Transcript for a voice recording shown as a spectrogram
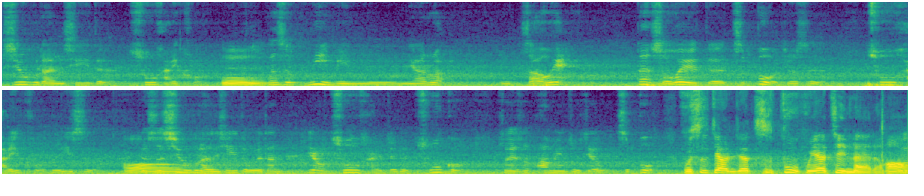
修古兰溪的出海口。嗯。但是命名有年落有朝月，但所谓的止步就是出海口的意思，就是修古兰溪的为它要出海这个出口。所以说阿明主叫止步，不是叫人家止步不要进来的哈，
